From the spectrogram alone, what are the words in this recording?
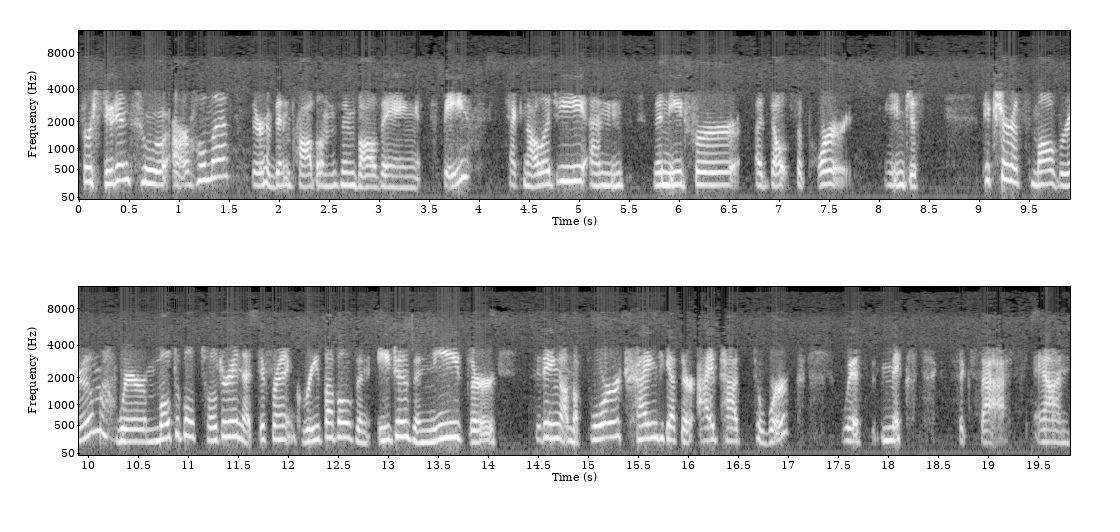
For students who are homeless, there have been problems involving space, technology, and the need for adult support. I mean, just picture a small room where multiple children at different grade levels and ages and needs are sitting on the floor trying to get their iPads to work with mixed success. And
